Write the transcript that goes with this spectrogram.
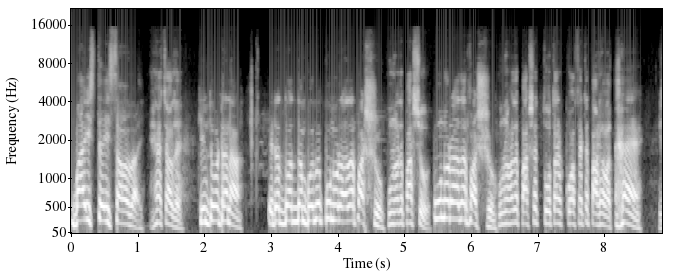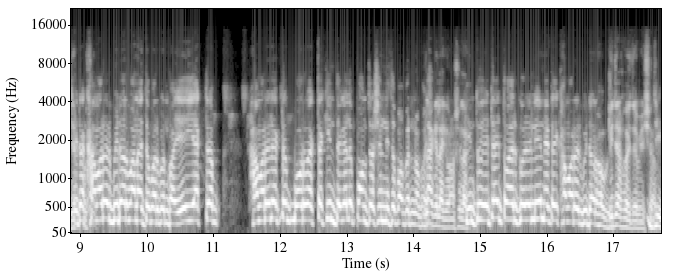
বাইশ তেইশ চাওয়া যায়। হ্যাঁ চাওয়া যায়। কিন্তু ওটা না এটার দরদাম পড়বে পনেরো হাজার পাঁচশো। পনেরো হাজার পাঁচশো? পনেরো হাজার পাঁচশো। পনেরো হাজার পাঁচশো তো তার ক্রস একটা পাঠা হ্যাঁ এটা খামারের বিডার বানাইতে পারবেন ভাই। এই একটা খামারের একটা বড় একটা কিনতে গেলে পঞ্চাশের নিচে পাবেন না ভাই। লাগে লাগে কিন্তু এটাই তৈরি করে নিলেন এটাই খামারের বিডার হবে। লিটার হয়ে যাবে জি।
